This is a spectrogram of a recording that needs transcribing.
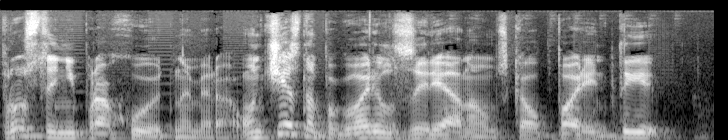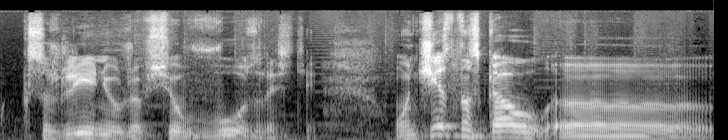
Просто не проходят номера. Он честно поговорил с Зыряновым, сказал, парень, ты, к сожалению, уже все в возрасте. Он честно сказал э,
